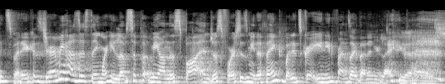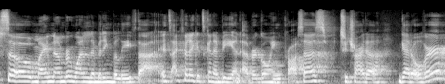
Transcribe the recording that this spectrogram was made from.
It's funny because jeremy has this thing where he loves to put me on the spot and just forces me to think but it's great. You need friends like that in your life. Yes. so my number one limiting belief that it's i feel like it's going to be an ever going process to try to get over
